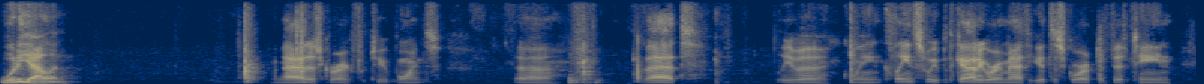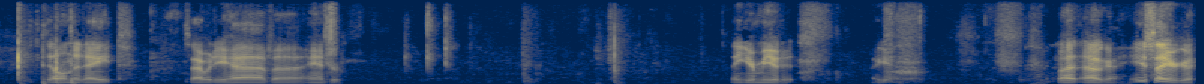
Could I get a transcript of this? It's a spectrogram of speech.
Woody Allen. That is correct for two points. Uh, that leave a clean clean sweep of the category. Matthew gets the score up to 15. Dylan at eight. Is that what you have, uh, Andrew? I think you're muted. again. But okay, you say you're good.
